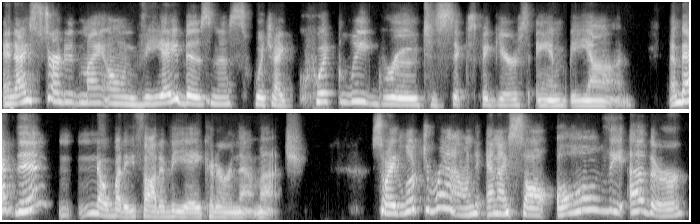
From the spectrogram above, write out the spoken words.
And I started my own VA business, which I quickly grew to six figures and beyond. And back then, nobody thought a VA could earn that much. So I looked around and I saw all the other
